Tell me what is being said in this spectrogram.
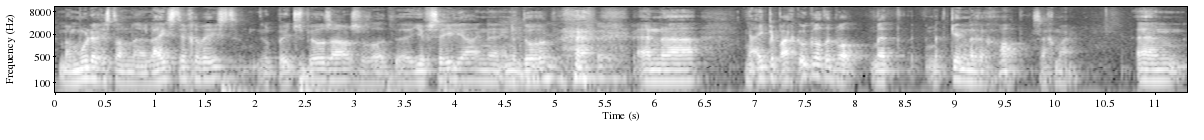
mijn moeder is dan eh leidster geweest op Peter Speelzaal, zoals dat eh, juf Celia in, eh, in het dorp. en ja, ik heb eigenlijk ook altijd wat met, met kinderen gehad, zeg maar. En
